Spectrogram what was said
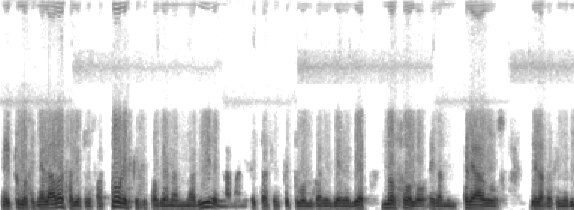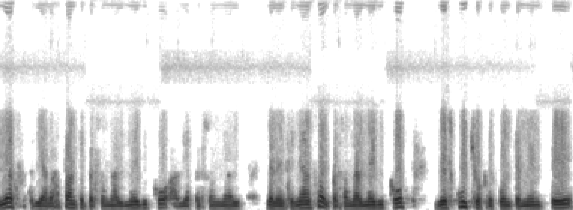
Eh, tú lo señalabas, hay otros factores que se podrían añadir en la manifestación que tuvo lugar el día de ayer. No solo eran empleados de las refinerías, había bastante personal médico, había personal de la enseñanza, el personal médico. Yo escucho frecuentemente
